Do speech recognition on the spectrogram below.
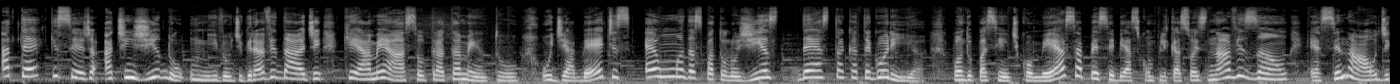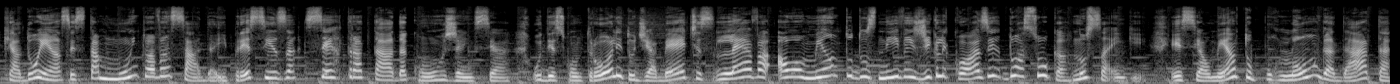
até que seja atingido um nível de gravidade que ameaça o tratamento. O diabetes é uma das patologias desta categoria. Quando o paciente começa a perceber as complicações na visão, é sinal de que a doença está muito avançada e precisa ser tratada com urgência. O descontrole do diabetes leva ao aumento dos níveis de glicose do açúcar no sangue. Esse aumento, por longa data,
